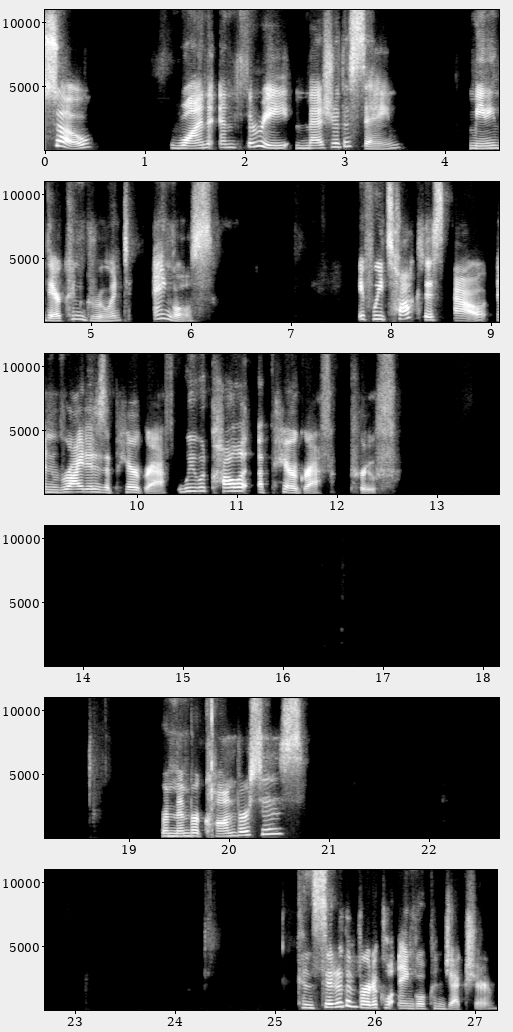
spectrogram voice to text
So one and three measure the same, meaning they're congruent angles. If we talk this out and write it as a paragraph, we would call it a paragraph proof. Remember converses? Consider the vertical angle conjecture.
